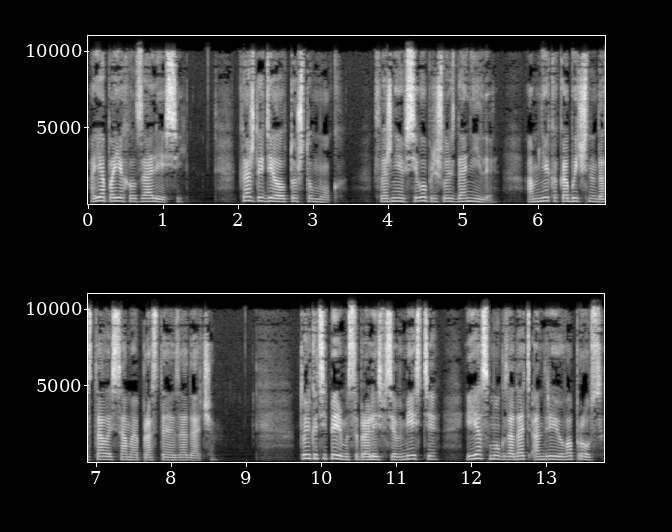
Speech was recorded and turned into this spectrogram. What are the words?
А я поехал за Олесей. Каждый делал то, что мог. Сложнее всего пришлось Даниле, а мне, как обычно, досталась самая простая задача. Только теперь мы собрались все вместе, и я смог задать Андрею вопрос,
